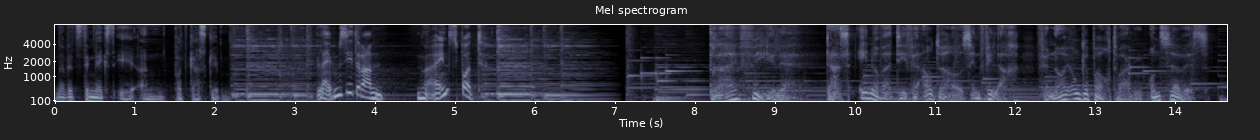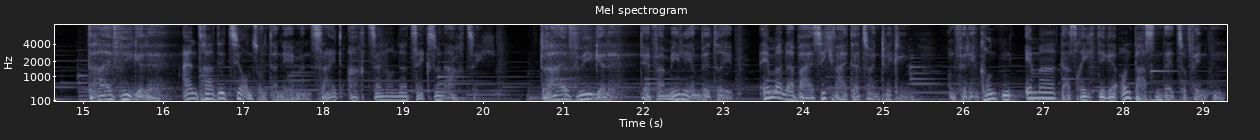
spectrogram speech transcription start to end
und da wird es demnächst eh einen Podcast geben. Bleiben Sie dran. Nur ein Spot. Drei Fiegele. Das innovative Autohaus in Villach für Neu- und Gebrauchtwagen und Service. Drei Fiegele, ein Traditionsunternehmen seit 1886. Drei Fiegele, der Familienbetrieb, immer dabei, sich weiterzuentwickeln und für den Kunden immer das Richtige und Passende zu finden.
